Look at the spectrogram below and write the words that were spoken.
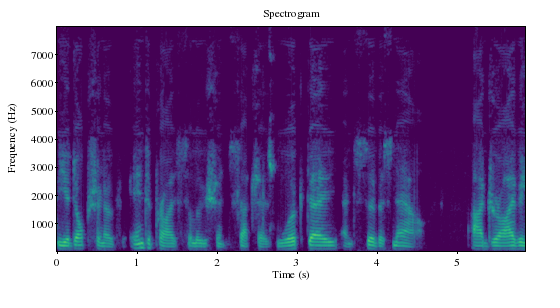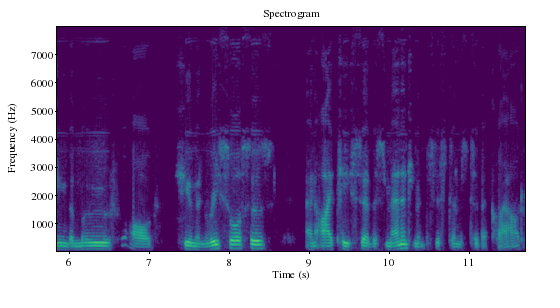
the adoption of enterprise solutions such as Workday and ServiceNow are driving the move of human resources and IT service management systems to the cloud.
